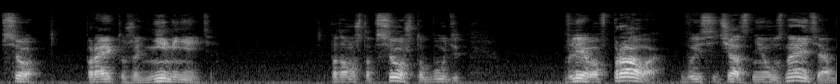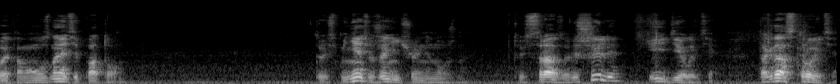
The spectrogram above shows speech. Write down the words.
все, проект уже не меняйте. Потому что все, что будет влево-вправо, вы сейчас не узнаете об этом, а узнаете потом. То есть менять уже ничего не нужно. То есть сразу решили и делайте. Тогда стройте.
